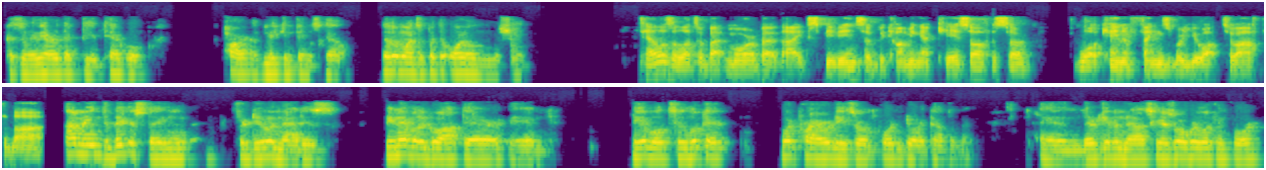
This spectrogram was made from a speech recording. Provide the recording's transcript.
because I mean they are like the integral part of making things go. They're the ones that put the oil in the machine. Tell us a little bit more about that experience of becoming a case officer. What kind of things were you up to after that? I mean, the biggest thing for doing that is being able to go out there and be able to look at what priorities are important to our government. And they're given to us, here's what we're looking for,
